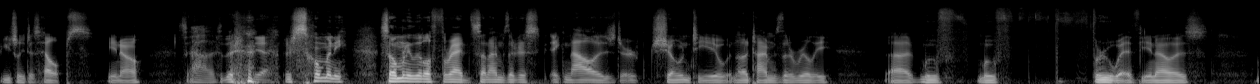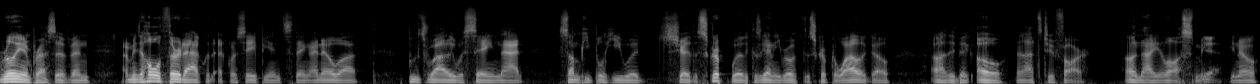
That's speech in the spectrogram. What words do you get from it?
usually just helps. You know, so, ah, there's, there, Yeah. there's so many so many little threads. Sometimes they're just acknowledged or shown to you, and other times they're really uh, move move th- through with. You know, is really impressive. And I mean, the whole third act with Equisapiens thing. I know uh, Boots Riley was saying that some people he would share the script with, because again, he wrote the script a while ago. Uh, they'd be like, "Oh, no, that's too far. Oh, now you lost me." Yeah. You know.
